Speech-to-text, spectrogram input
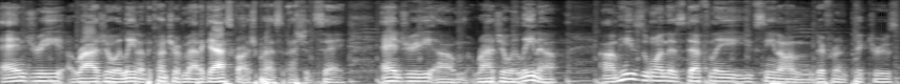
Andry Rajoelina, the country of Madagascar's president, I should say, Andry um, Rajoelina, um, he's the one that's definitely you've seen on different pictures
